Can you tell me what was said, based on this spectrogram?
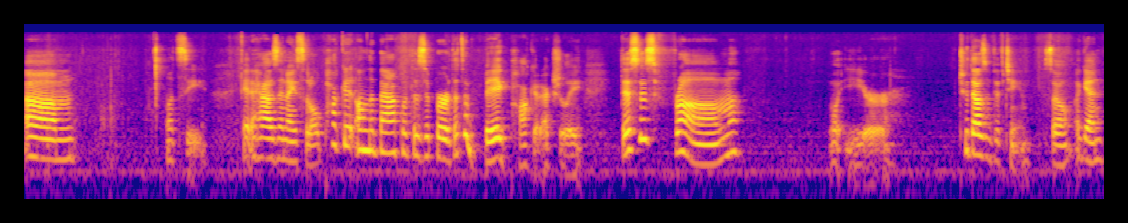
Um, let's see. It has a nice little pocket on the back with a zipper. That's a big pocket actually. This is from, what year? 2015. So again,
